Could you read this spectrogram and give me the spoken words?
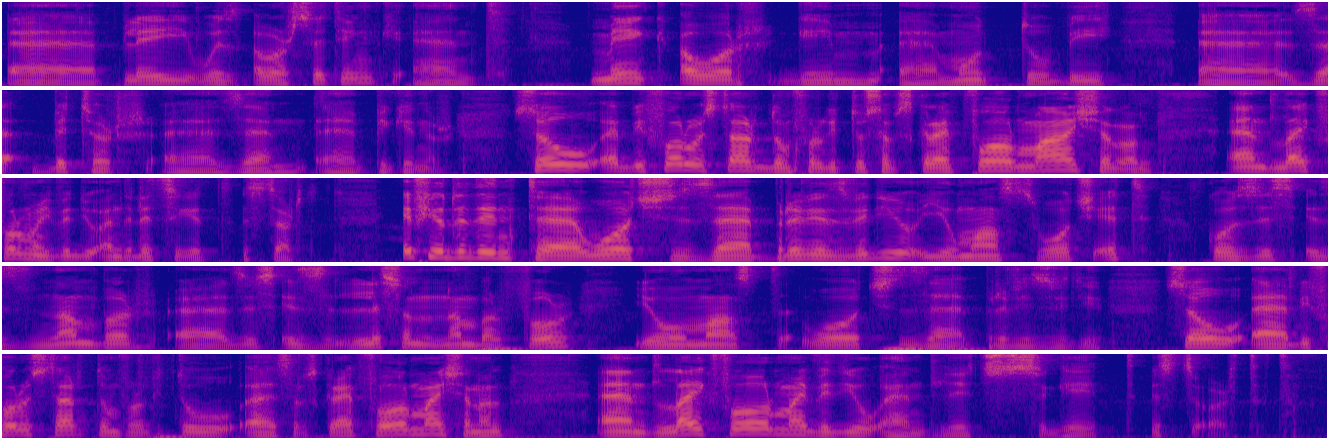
play with our setting and make our game mode to be the better uh, than uh, beginner. So uh, before we start don't forget to subscribe for my channel and like for my video and let's get started. If you didn't uh, watch the previous video you must watch it because this is number uh, this is lesson number four. You must watch the previous video. So uh, before we start don't forget to uh, subscribe for my channel and like for my video and let's get started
